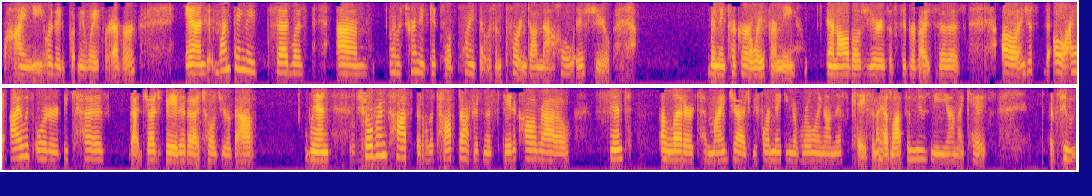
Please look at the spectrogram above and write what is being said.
behind me, or they'd put me away forever. And one thing they said was, um, I was trying to get to a point that was important on that whole issue when they took her away from me and all those years of supervised visits. Oh, and just oh, I I was ordered because that Judge Beta that I told you about when Children's Hospital, the top doctors in the state of Colorado, sent a letter to my judge before making a ruling on this case, and I had lots of news media on my case, to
